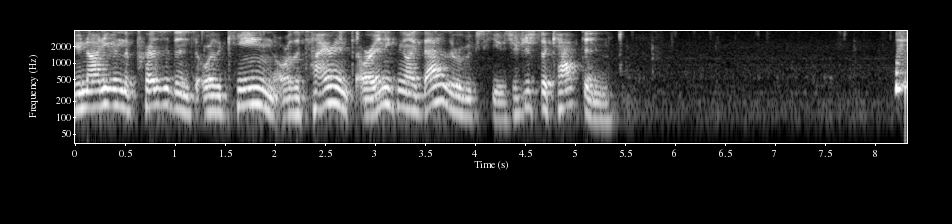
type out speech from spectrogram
You're not even the president or the king or the tyrant or anything like that of the Rubik's cubes. You're just the captain. uh.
